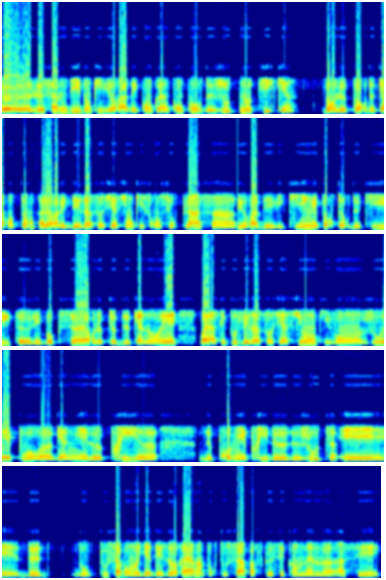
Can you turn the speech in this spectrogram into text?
Euh, le samedi, donc, il y aura des un concours de joutes nautiques dans le port de 40 ans. Alors avec des associations qui seront sur place, hein. il y aura des vikings, les porteurs de kilt, les boxeurs, le club de canoë. Voilà, c'est toutes les associations qui vont jouer pour euh, gagner le prix, euh, le premier prix de, de joute. Et de, donc tout ça, bon, il y a des horaires hein, pour tout ça parce que c'est quand même assez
